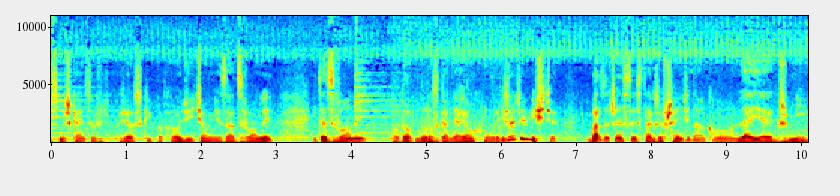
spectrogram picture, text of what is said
z mieszkańców wioski podchodzi, ciągnie za dzwony i te dzwony podobno rozganiają chmury. I rzeczywiście, bardzo często jest tak, że wszędzie naokoło leje, grzmi,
